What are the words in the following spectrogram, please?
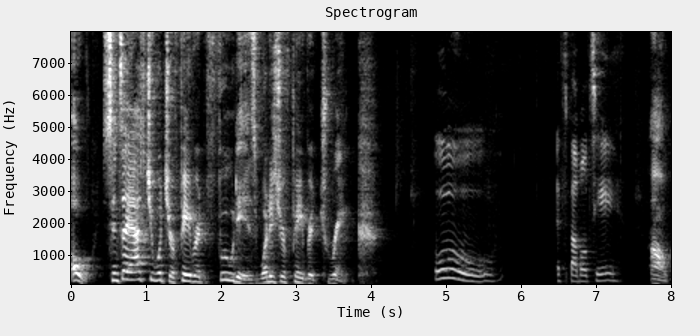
oh, since I asked you what your favorite food is, what is your favorite drink? Ooh, it's bubble tea. Oh,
